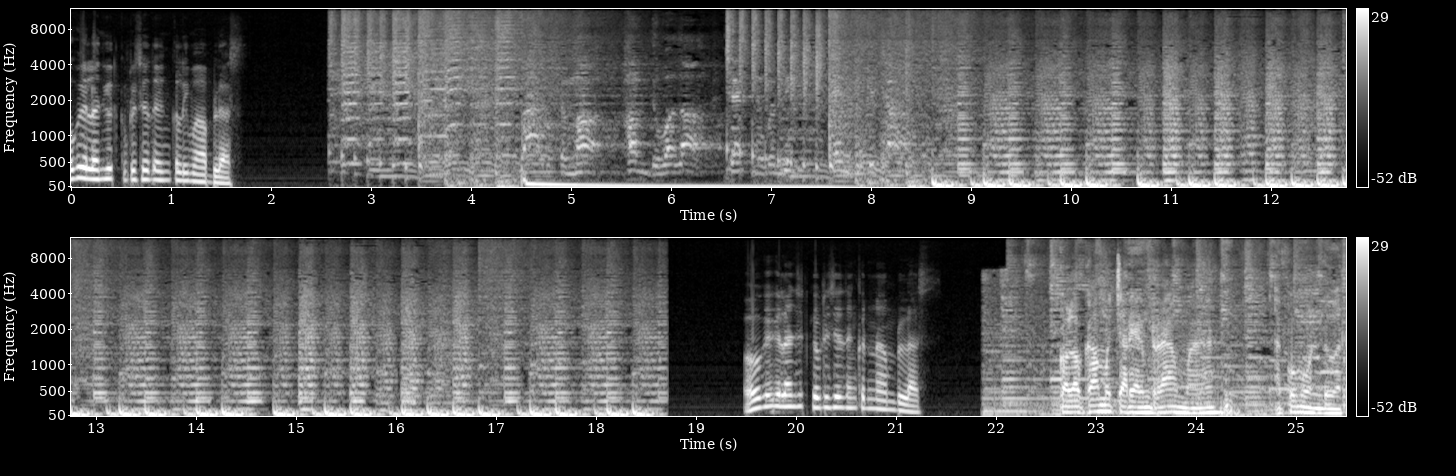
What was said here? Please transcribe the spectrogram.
Oke lanjut ke preset yang ke-15 Oke lanjut ke preset yang ke-16 Kalau kamu cari yang drama, aku mundur.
